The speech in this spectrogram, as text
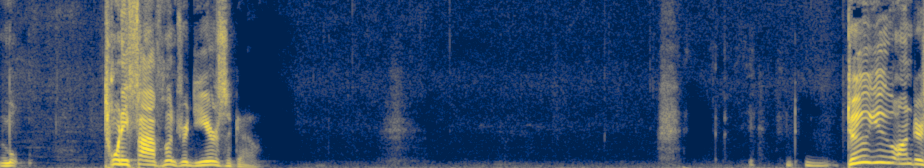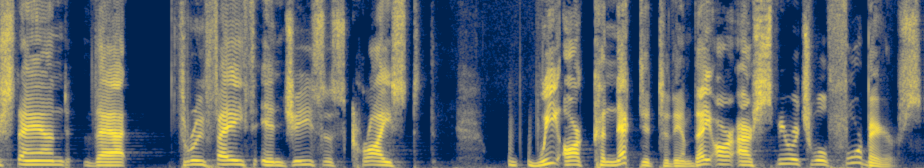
2,500 years ago. Do you understand that through faith in Jesus Christ, we are connected to them? They are our spiritual forebears.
